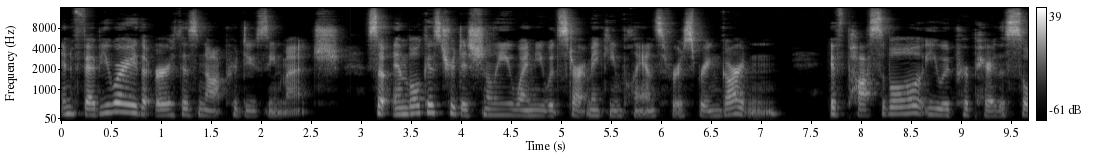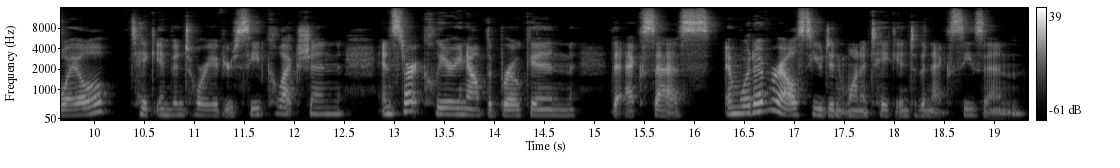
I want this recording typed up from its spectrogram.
in February the earth is not producing much. So, Imbolc is traditionally when you would start making plans for a spring garden. If possible, you would prepare the soil, take inventory of your seed collection, and start clearing out the broken, the excess, and whatever else you didn't want to take into the next season.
